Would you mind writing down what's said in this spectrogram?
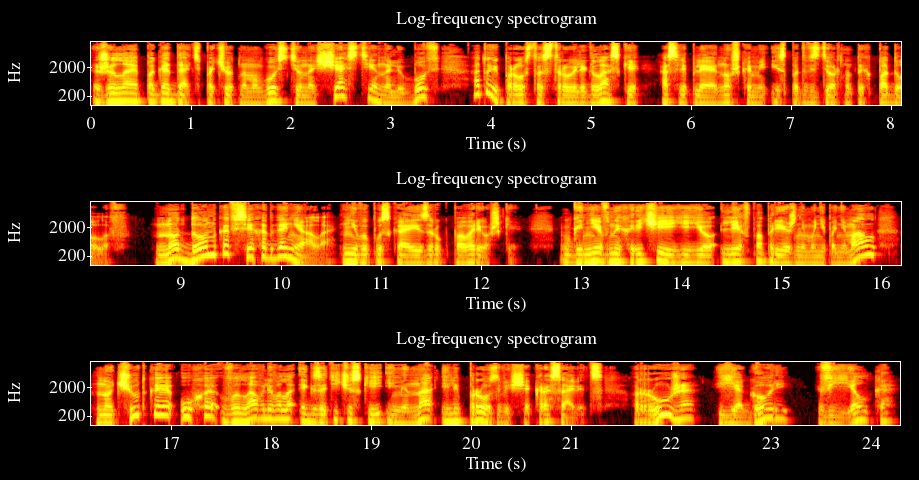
желая погадать почетному гостю на счастье, на любовь, а то и просто строили глазки, ослепляя ножками из-под вздернутых подолов. Но Донка всех отгоняла, не выпуская из рук поварешки. Гневных речей ее лев по-прежнему не понимал, но чуткое ухо вылавливало экзотические имена или прозвища красавиц — Ружа, Ягори, Вьелка.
